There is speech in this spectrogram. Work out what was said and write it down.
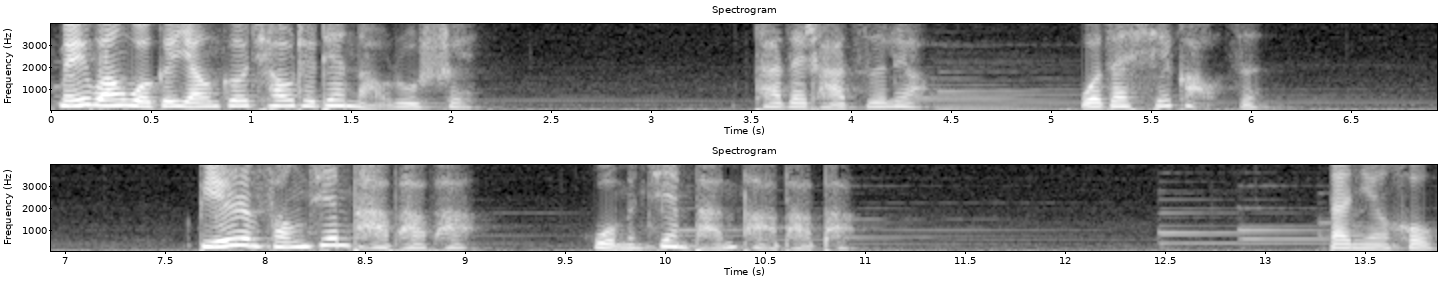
每晚我跟杨哥敲着电脑入睡。他在查资料，我在写稿子。别人房间啪啪啪，我们键盘啪啪啪。半年后，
